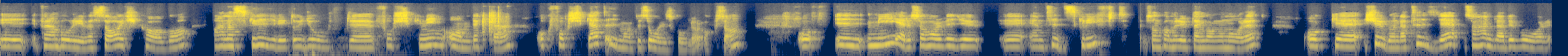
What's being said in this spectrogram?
i, för han bor i USA, i Chicago, och han har skrivit och gjort eh, forskning om detta och forskat i Montessori-skolor också. Och i mer så har vi ju eh, en tidskrift som kommer ut en gång om året. Och eh, 2010 så handlade vår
